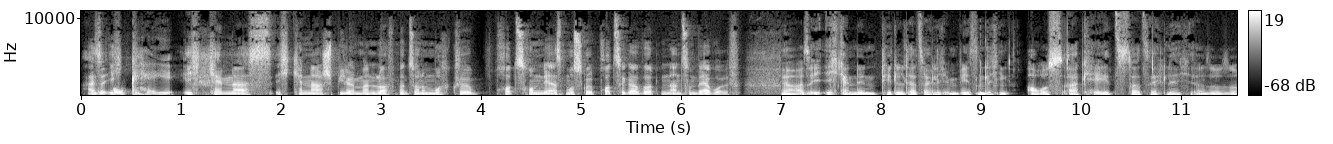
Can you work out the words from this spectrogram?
also ich okay. ich kenne das, ich kenne das Spiel. Man läuft mit so einem Muskelprotz rum, der erst muskelprotziger wird und dann zum Werwolf. Ja, also ich, ich kenne den Titel tatsächlich im Wesentlichen aus Arcades tatsächlich. Also so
